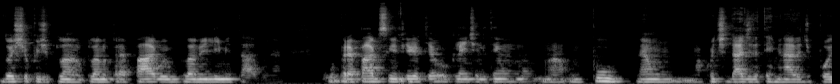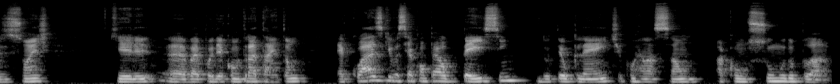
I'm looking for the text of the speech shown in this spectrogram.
dois tipos de plano, plano pré-pago e um plano ilimitado. O pré-pago significa que o cliente ele tem um, uma, um pool, né? uma quantidade determinada de posições que ele é, vai poder contratar. Então, é quase que você acompanhar o pacing do teu cliente com relação a consumo do plano.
